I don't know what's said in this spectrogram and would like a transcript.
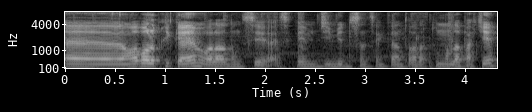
Euh, on va voir le prix quand même, voilà, donc c'est quand même 10 250, voilà, tout le monde l'a paqué.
